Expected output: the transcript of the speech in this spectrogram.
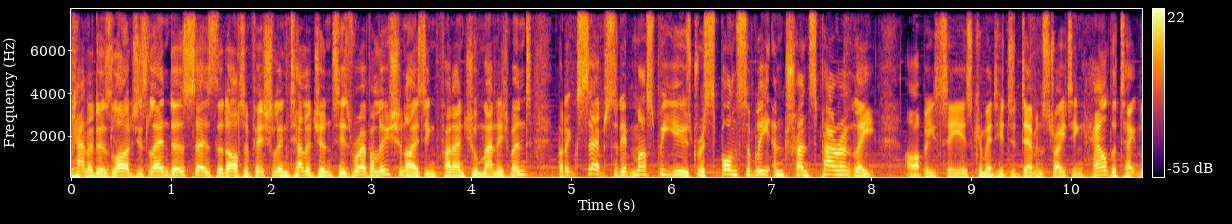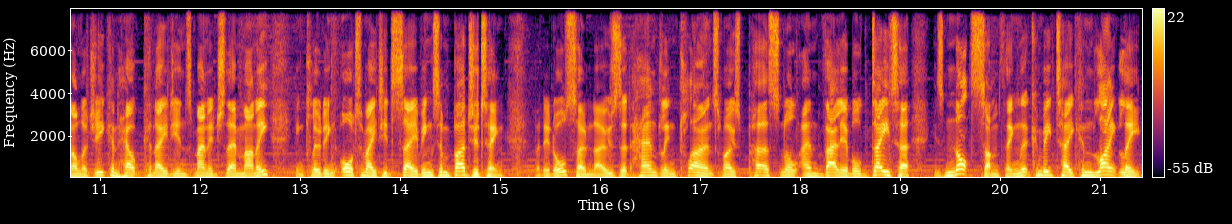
Canada's largest lender says that artificial intelligence is revolutionizing financial management, but accepts that it must be used responsibly and transparently. RBC is committed to demonstrating how the technology can help Canadians manage their money, including automated savings and budgeting. But it also knows that handling clients' most personal and valuable data is not something that can be taken lightly.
